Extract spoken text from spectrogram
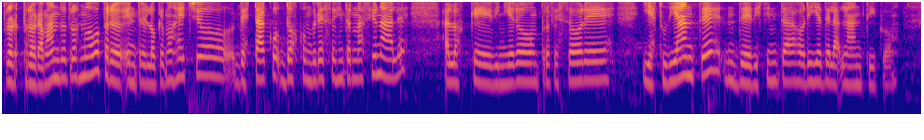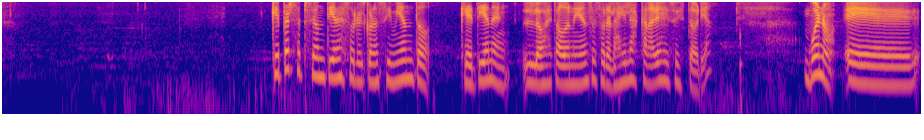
programando otros nuevos, pero entre lo que hemos hecho destaco dos congresos internacionales a los que vinieron profesores y estudiantes de distintas orillas del Atlántico. ¿Qué percepción tienes sobre el conocimiento que tienen los estadounidenses sobre las Islas Canarias y su historia? Bueno, eh,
